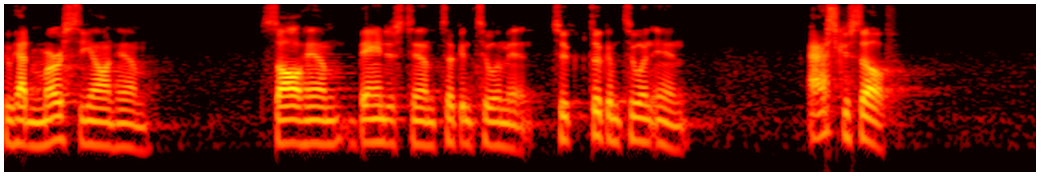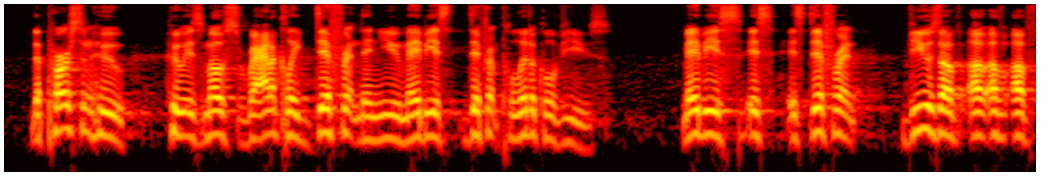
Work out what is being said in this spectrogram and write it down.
who had mercy on him saw him, bandaged him, took him to, him in, took, took him to an inn. Ask yourself the person who, who is most radically different than you, maybe it's different political views, maybe it's, it's, it's different views of, of, of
